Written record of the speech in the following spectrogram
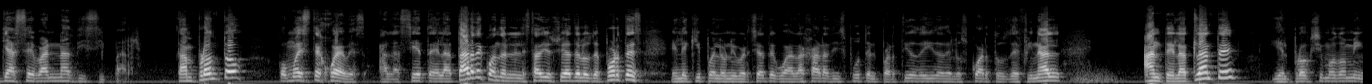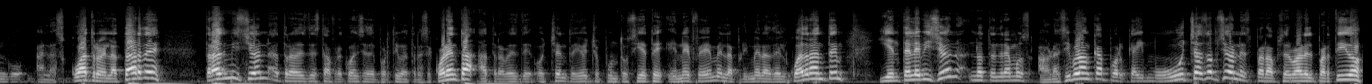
ya se van a disipar. Tan pronto como este jueves a las 7 de la tarde, cuando en el Estadio Ciudad de los Deportes el equipo de la Universidad de Guadalajara disputa el partido de ida de los cuartos de final ante el Atlante. Y el próximo domingo a las 4 de la tarde Transmisión a través de esta frecuencia deportiva 1340, a través de 88.7 en FM, la primera del cuadrante. Y en televisión no tendremos ahora sí bronca porque hay muchas opciones para observar el partido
